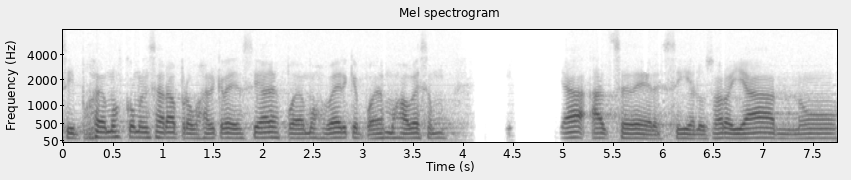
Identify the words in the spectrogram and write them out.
si podemos comenzar a probar credenciales, podemos ver que podemos a veces ya acceder si el usuario ya no,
